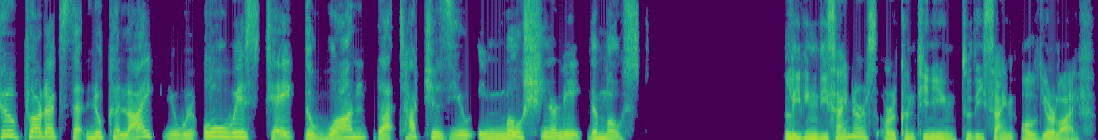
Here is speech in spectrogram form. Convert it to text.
two products that look alike, you will always take the one that touches you emotionally the most Leaving designers or continuing to design all your life?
